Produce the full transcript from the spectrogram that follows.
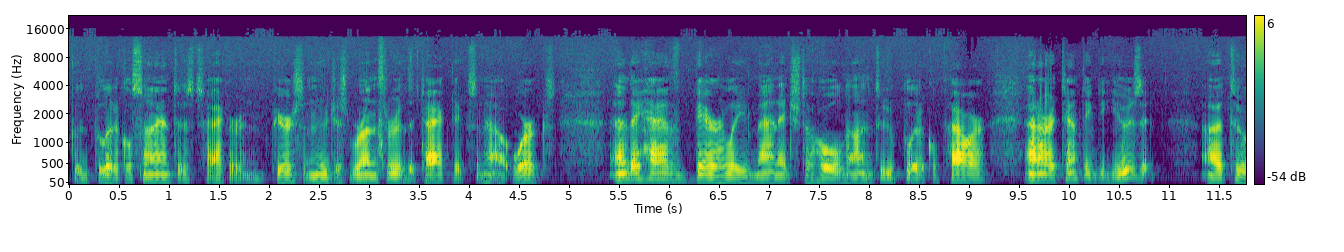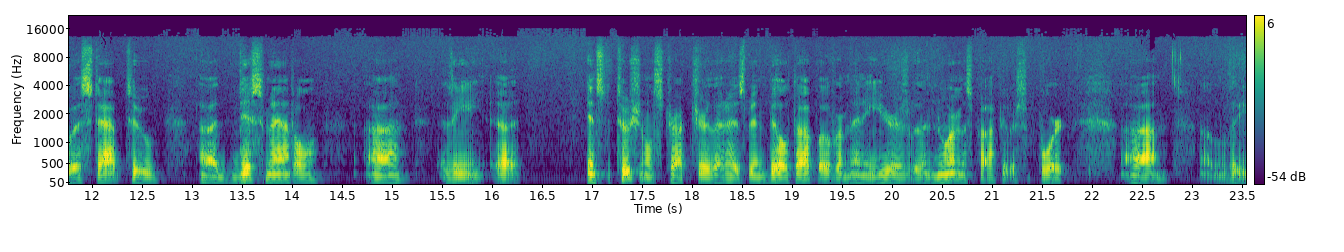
good political scientists, Hacker and Pierson, who just run through the tactics and how it works. And they have barely managed to hold on to political power and are attempting to use it uh, to, estab- to uh, dismantle uh, the uh, institutional structure that has been built up over many years with enormous popular support. Uh, the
